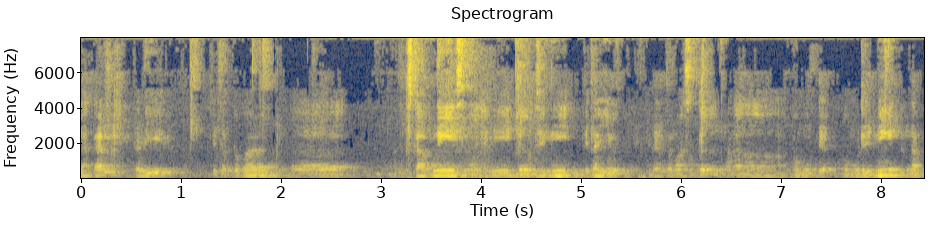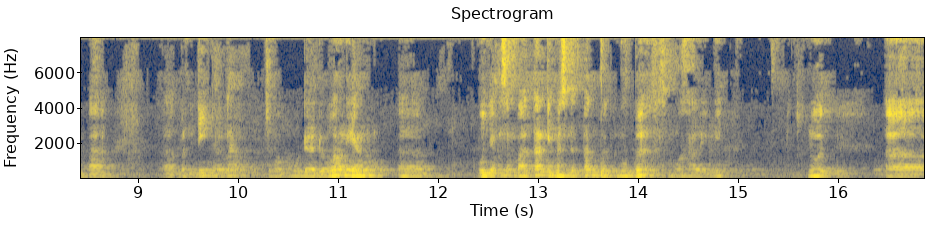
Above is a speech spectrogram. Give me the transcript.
nah kan tadi kita tuh kan uh, sekarang nih semuanya nih dalam sini kita yuk kita termasuk dalam uh, pemuda pemuda ini kenapa penting karena pemuda doang yang uh, punya kesempatan di masa depan buat mengubah semua hal ini. Menurut uh,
